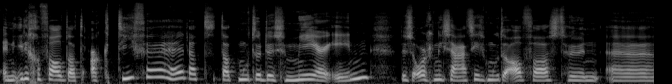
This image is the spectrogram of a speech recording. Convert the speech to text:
in ieder geval dat actieve, hè, dat, dat moet er dus meer in. Dus organisaties moeten alvast hun uh,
